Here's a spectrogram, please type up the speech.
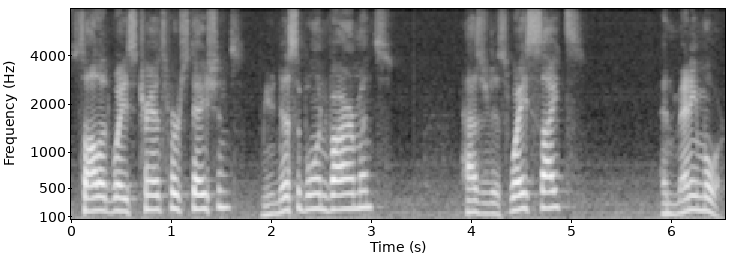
solid waste transfer stations, municipal environments, hazardous waste sites, and many more.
